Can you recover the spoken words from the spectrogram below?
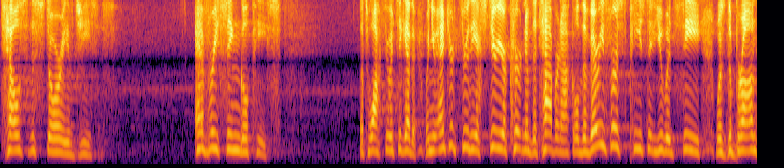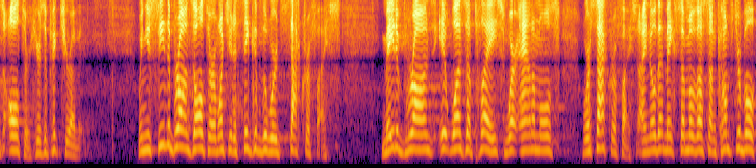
tells the story of Jesus. Every single piece. Let's walk through it together. When you entered through the exterior curtain of the tabernacle, the very first piece that you would see was the bronze altar. Here's a picture of it. When you see the bronze altar, I want you to think of the word sacrifice. Made of bronze, it was a place where animals were sacrificed. I know that makes some of us uncomfortable.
